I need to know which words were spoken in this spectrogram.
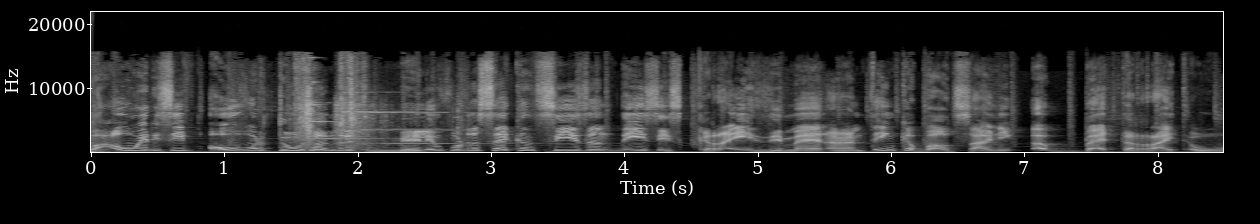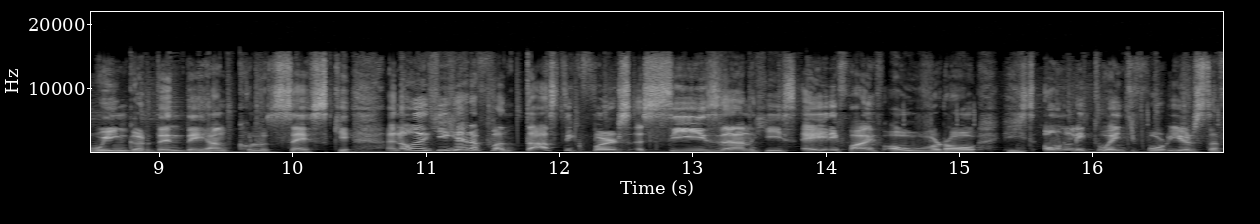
Wow, we received over 200 million for the second season. This is crazy, man. And I'm thinking about signing a better right winger than Dejan Kulusevski. I know that he had a fantastic first season. He's 85 overall. He's only 24 years of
